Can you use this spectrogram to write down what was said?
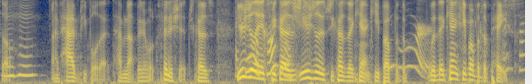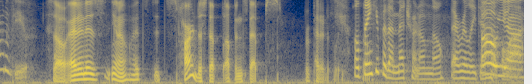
So Mm-hmm. I've had people that have not been able to finish it because I usually it's because usually it's because they can't keep up with You are. the with they can't keep up with the pace. I'm proud of you. So and it is you know it's it's hard to step up in steps repetitively. Well, thank you for that metronome, though. That really did. Oh help a yeah.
